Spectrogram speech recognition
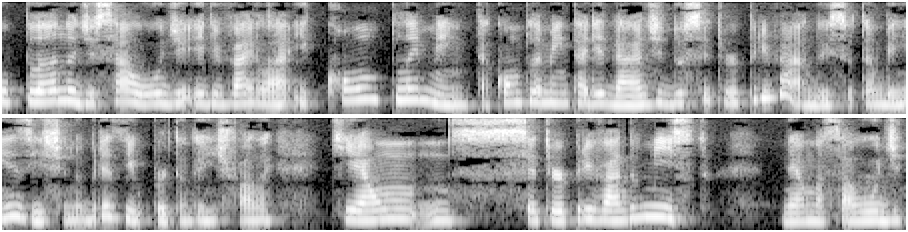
o plano de saúde ele vai lá e complementa, complementariedade do setor privado. Isso também existe no Brasil, portanto, a gente fala que é um, um setor privado misto, né? Uma saúde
